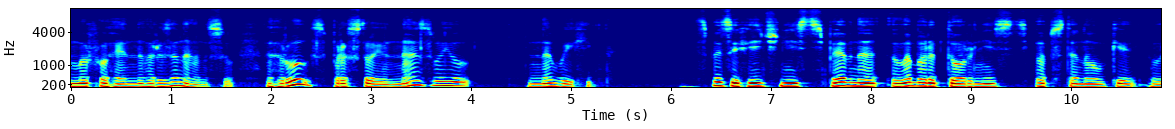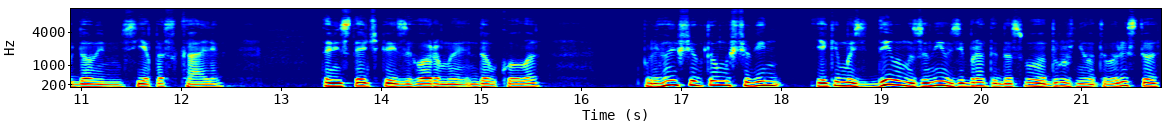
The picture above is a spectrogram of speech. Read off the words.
морфогенного резонансу, гру з простою назвою на вихід. Специфічність, певна лабораторність обстановки в домі мсьє Паскаля та містечка із горами довкола полягає ще в тому, що він якимось дивом зумів зібрати до свого дружнього товариства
